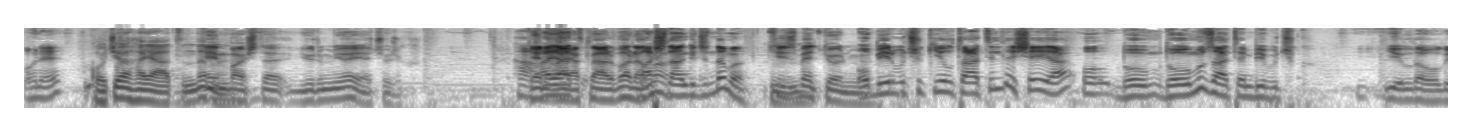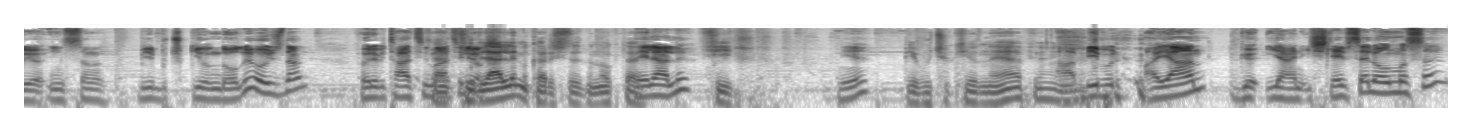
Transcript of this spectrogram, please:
O ne? Koca hayatında En mı? başta yürümüyor ya çocuk. Ha, Gene hayat ayaklar var ama Başlangıcında mı? hizmet görmüyor. O bir buçuk yıl tatilde şey ya o doğum, doğumu zaten bir buçuk yılda oluyor insanın. Bir buçuk yılında oluyor o yüzden öyle bir tatil Sen matil yok. fillerle mi karıştırdın Oktay? Nelerle? Fil. Niye? Bir buçuk yıl ne yapıyorsun? ya? Abi bu ayağın yani işlevsel olması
